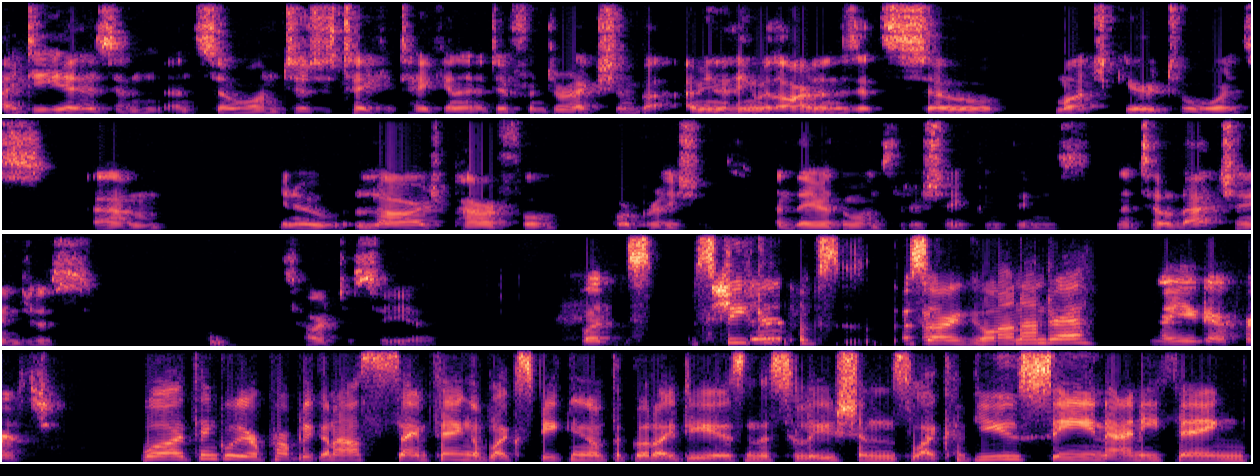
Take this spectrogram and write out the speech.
ideas and, and so on to just take it, take it in a different direction. But I mean, the thing with Ireland is it's so much geared towards, um, you know, large, powerful corporations, and they are the ones that are shaping things. And until that changes, it's hard to see it. But speaking sure. of, sorry, go on, Andrea. No, you go first. Well, I think we were probably going to ask the same thing of like speaking of the good ideas and the solutions. Like, have you seen anything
